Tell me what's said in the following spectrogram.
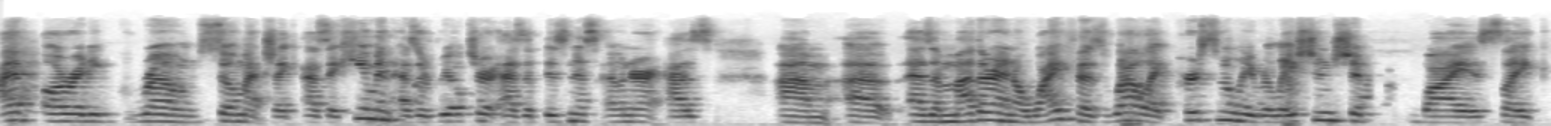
I've already grown so much, like as a human, as a realtor, as a business owner, as um, uh, as a mother and a wife as well, like personally, relationship wise, like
